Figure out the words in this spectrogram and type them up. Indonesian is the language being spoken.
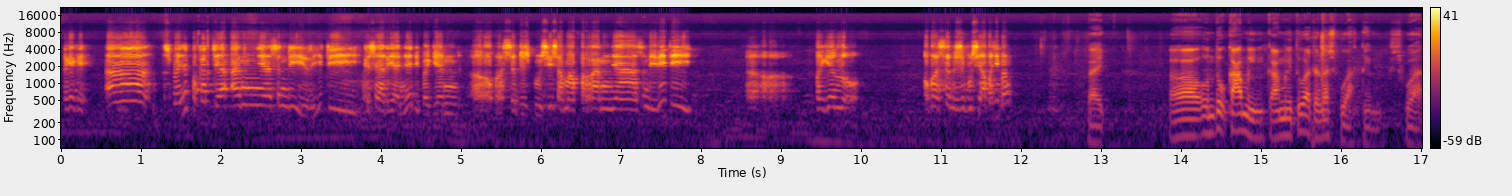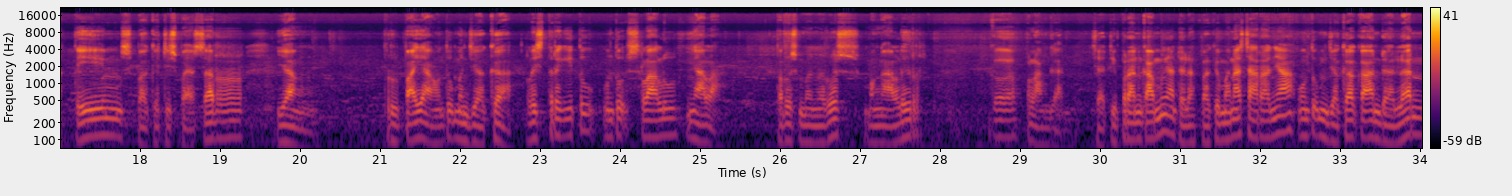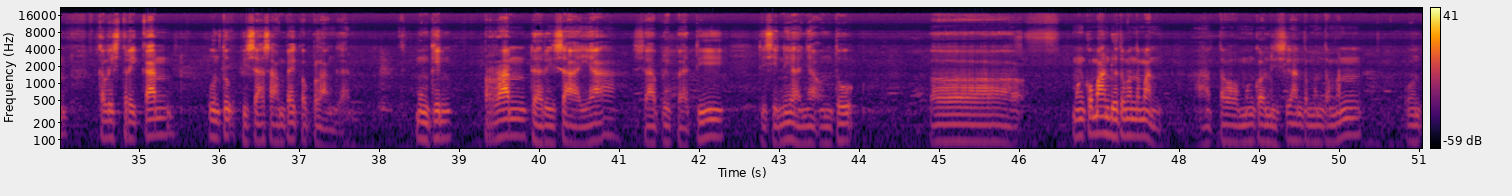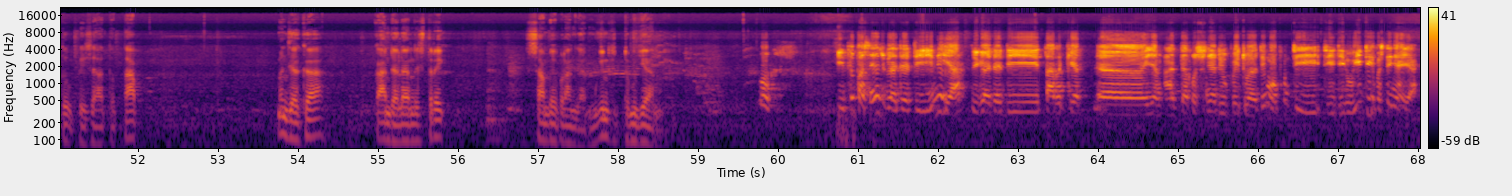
Oke oke. Eh, sebenarnya pekerjaannya sendiri di kesehariannya di bagian eh, operasi distribusi sama perannya sendiri di eh, bagian operasi distribusi apa sih bang? Baik. Eh, untuk kami, kami itu adalah sebuah tim, sebuah tim sebagai dispenser yang berupaya untuk menjaga listrik itu untuk selalu nyala, terus menerus mengalir ke pelanggan. Jadi peran kami adalah bagaimana caranya untuk menjaga keandalan kelistrikan untuk bisa sampai ke pelanggan. Mungkin peran dari saya, saya pribadi di sini hanya untuk eh, mengkomando teman-teman atau mengkondisikan teman-teman untuk bisa tetap menjaga keandalan listrik sampai pelanggan. Mungkin demikian. Itu pastinya juga ada di ini ya, juga ada di target eh, yang ada khususnya di UP2D maupun di di, di UID pastinya ya.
